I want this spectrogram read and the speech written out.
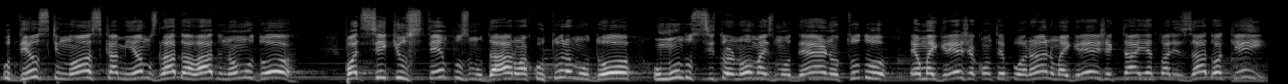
O Deus que nós caminhamos lado a lado não mudou. Pode ser que os tempos mudaram, a cultura mudou, o mundo se tornou mais moderno, tudo é uma igreja contemporânea, uma igreja que está aí atualizada, ok.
